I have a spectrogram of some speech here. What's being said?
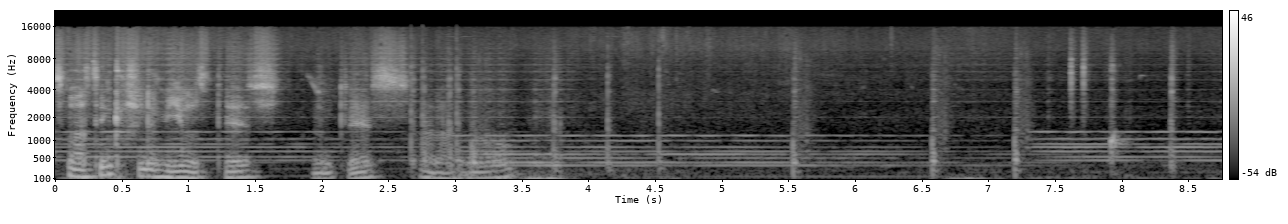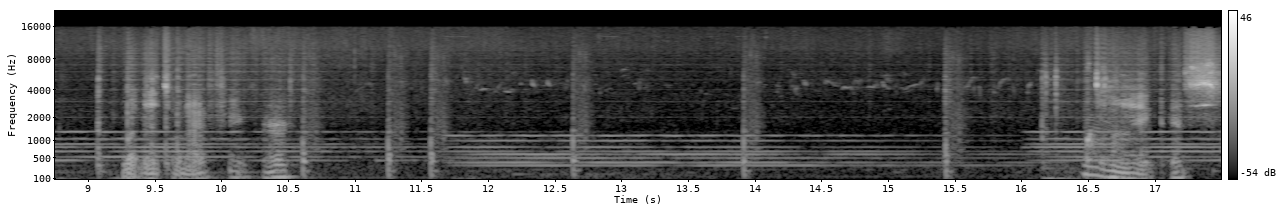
So I think I should have used this and this on a wall. But that's what I figured. Like this.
